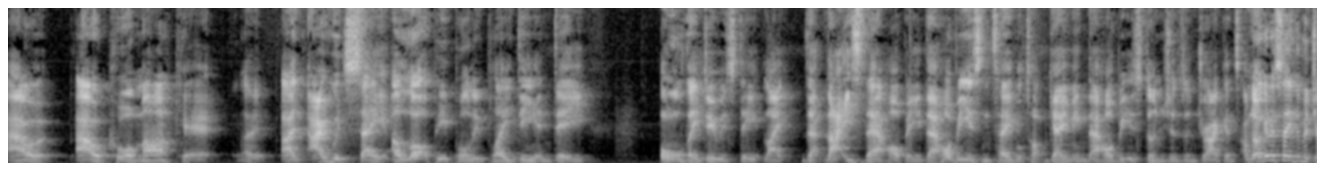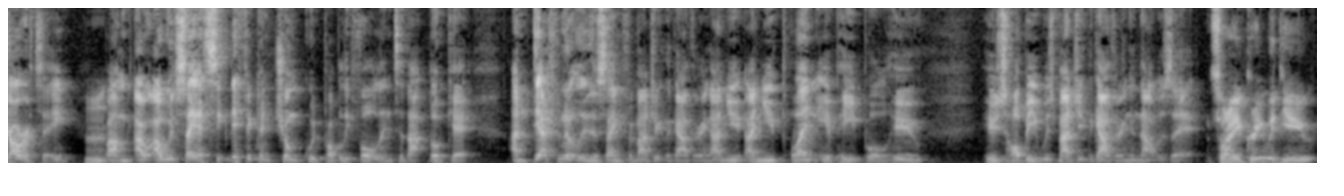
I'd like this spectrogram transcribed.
our our core market, I I would say a lot of people who play D and D all they do is the like that that is their hobby. Their hobby isn't tabletop gaming. Their hobby is dungeons and dragons. I'm not going to say the majority hmm. but I'm- I, I would say a significant chunk would probably fall into that bucket. And definitely the same for magic the gathering. I knew i knew plenty of people who whose hobby was magic the gathering and that was it. So I agree with you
